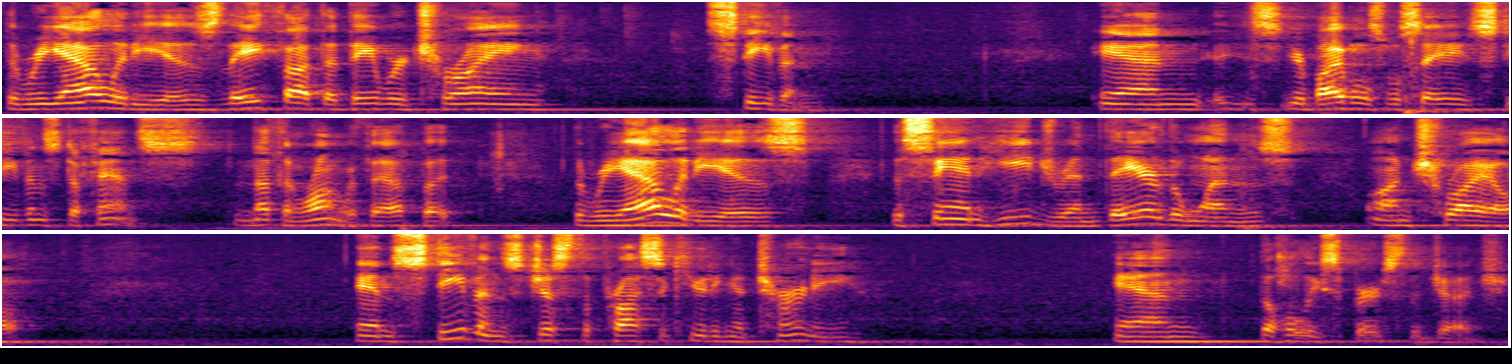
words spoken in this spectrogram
the reality is they thought that they were trying Stephen. And your Bibles will say Stephen's defense. Nothing wrong with that, but the reality is the Sanhedrin, they are the ones on trial. And Stephen's just the prosecuting attorney, and the Holy Spirit's the judge.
